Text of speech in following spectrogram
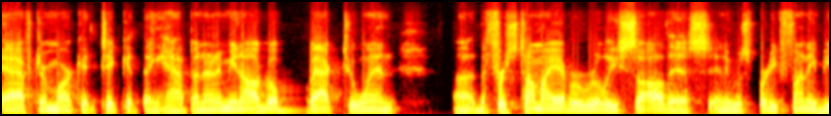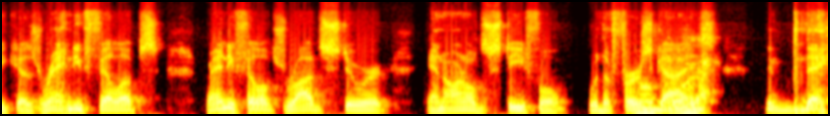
aftermarket ticket thing happen, and I mean I'll go back to when uh, the first time I ever really saw this, and it was pretty funny because Randy Phillips, Randy Phillips, Rod Stewart, and Arnold Stiefel were the first Oh, boy. guys. They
